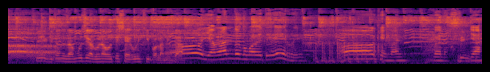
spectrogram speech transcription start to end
Oh. Sí, escuchando esa música con una botella de whisky por la mitad. Oh, llamando como a BTR. Oh, qué mal. Bueno, Sin, ya.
